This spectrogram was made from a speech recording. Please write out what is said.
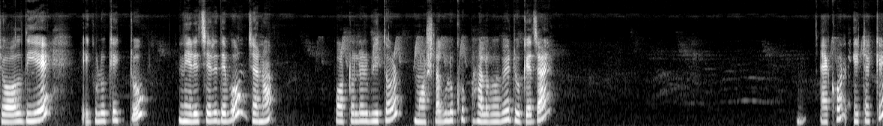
জল দিয়ে এগুলোকে একটু নেড়ে চেড়ে দেবো যেন পটলের ভিতর মশলাগুলো খুব ভালোভাবে ঢুকে যায়। এখন এটাকে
